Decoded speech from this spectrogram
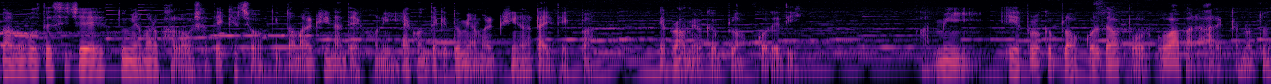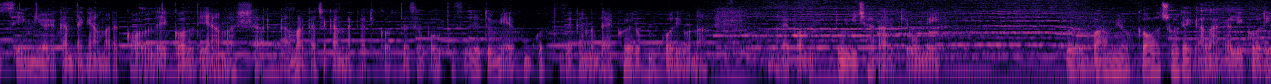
তো আমি বলতেছি যে, তুমি আমার ভালোবাসা দেখেছ, কিন্তু আমার ঘৃণা দেখোনি। এখন থেকে তুমি আমার ঘৃণাটাই দেখবা। এরপর আমি ওকে ব্লক করে দিই। আমি এরপর ওকে ব্লক করে দেওয়ার পর ও আবার আরেকটা নতুন সিম নিয়ে এখান থেকে আমার কল দেয় কল দিয়ে আমার আমার কাছে কান্নাকাটি করতেছে, বলতেছে যে, তুমি এরকম করতেছে কেন? দেখো, এরকম করিও না। আমার এখন তুমি ছাড়া আর কেউ নেই। তো আমি ওকে অজরে গালাগালি করি।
